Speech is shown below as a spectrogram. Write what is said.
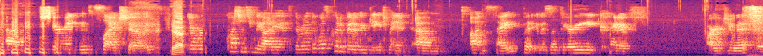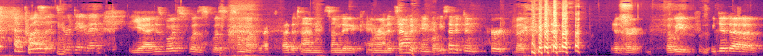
um, sharing slideshows. Yeah. There were questions from the audience. There, were, there was quite a bit of engagement um, on site, but it was a very kind of arduous process for David. Yeah, his voice was was somewhat wrecked by the time Sunday came around. It sounded painful. He said it didn't hurt, but it, it hurt. But we we did. Uh,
